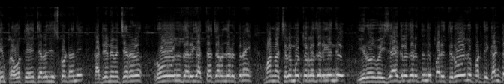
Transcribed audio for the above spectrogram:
ఏం ప్రభుత్వం ఏం చర్యలు తీసుకుంటుంది? కఠినమైన చర్యలు. రోజు జరిగే అత్యాచారాలు జరుగుతున్నాయి. మొన్న చిలముత్తూరులో జరిగింది. ఈరోజు వైజాగ్లో జరుగుతుంది. ప్రతిరోజు ప్రతి గంట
